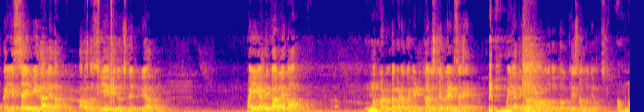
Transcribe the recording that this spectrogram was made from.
ఒక ఎస్ఐ మీద లేదా తర్వాత సిఐ మీద వచ్చిన ఫిర్యాదును పై అధికారులే కాదు అక్కడ ఉండబడే ఒక హెడ్ కానిస్టేబుల్ అయినా సరే పై అధికారుల ఆమోదంతో కేసు నమోదు చేయవచ్చు. అవును.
